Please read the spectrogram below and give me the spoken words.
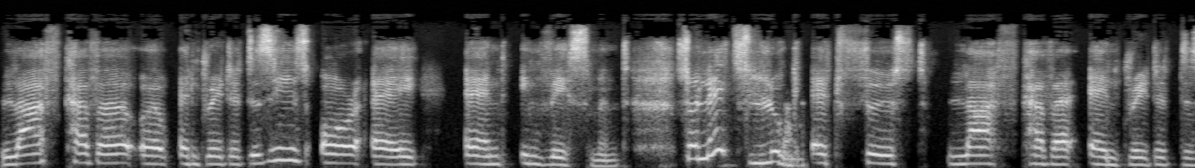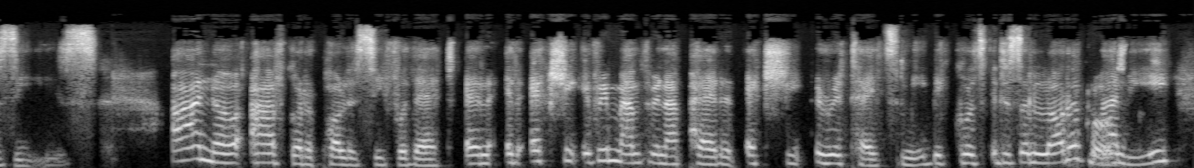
life cover uh, and dreaded disease, or a and investment. So let's look at first life cover and dreaded disease. I know I've got a policy for that. And it actually, every month when I pay it, it actually irritates me because it is a lot of money.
